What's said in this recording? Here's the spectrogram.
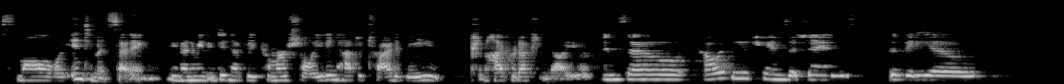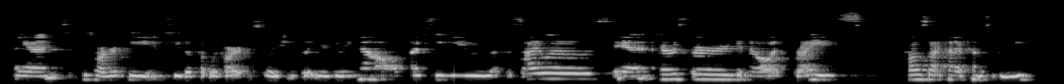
small, like intimate setting. You know what I mean? It didn't have to be commercial. You didn't have to try to be high production value. And so how have you transitioned the video and photography into the public art installations that you're doing now? I've seen you at the Silos and Harrisburg and now at Rice. How's that kind of come to be?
